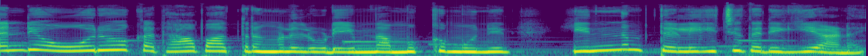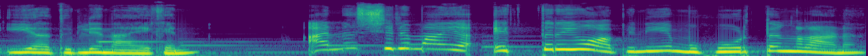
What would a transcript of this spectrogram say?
തന്റെ ഓരോ കഥാപാത്രങ്ങളിലൂടെയും നമുക്ക് മുന്നിൽ ഇന്നും തെളിയിച്ചു തരികയാണ് ഈ അതുല്യ നായകൻ. അനശ്വരമായ എത്രയോ അഭിനയ മുഹൂർത്തങ്ങളാണ്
